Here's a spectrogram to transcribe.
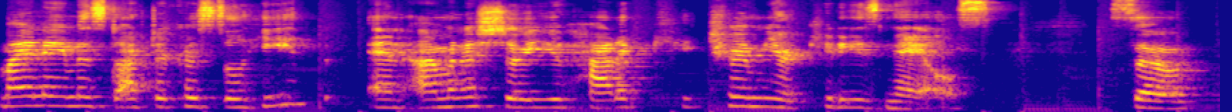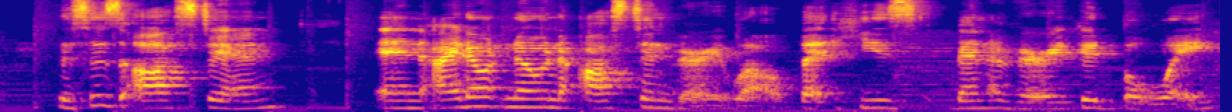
My name is Dr. Crystal Heath and I'm going to show you how to trim your kitty's nails. So this is Austin and I don't know Austin very well, but he's been a very good boy.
